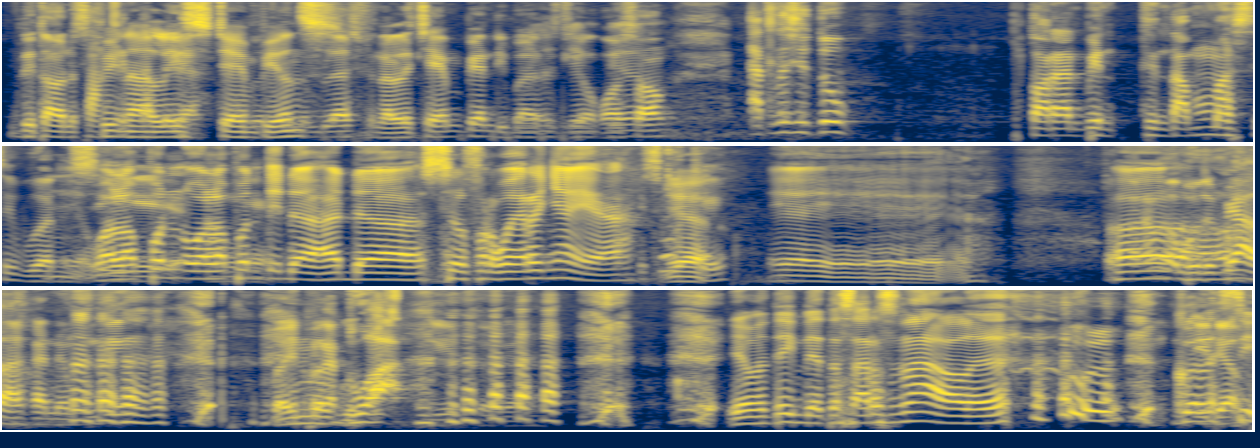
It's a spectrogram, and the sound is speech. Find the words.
di tahun sakit Finalis ya. Champions. 2016 finalis champion di Finalis 3-0. At least itu toren pin- tinta emas sih buat si Iya, walaupun walaupun Angge. tidak ada silverware-nya ya. It's Ya. okay. Iya iya iya. Tottenham nggak butuh piala kan yang penting Main bagus. dua gitu ya. Yang penting di atas Arsenal. Tidak si,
